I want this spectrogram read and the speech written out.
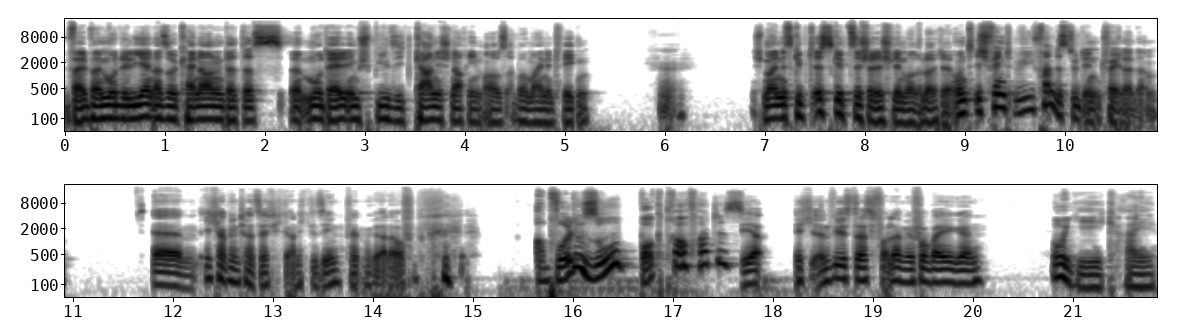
Weil beim Modellieren, also keine Ahnung, das, das äh, Modell im Spiel sieht gar nicht nach ihm aus, aber meinetwegen. Hm. Ich meine, es gibt, es gibt sicherlich schlimmere Leute. Und ich finde, wie fandest du den Trailer dann? Ähm, ich habe ihn tatsächlich gar nicht gesehen, fällt mir gerade auf. Obwohl du so Bock drauf hattest? Ja, ich, irgendwie ist das voll an mir vorbeigegangen. Oh je, Kai.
